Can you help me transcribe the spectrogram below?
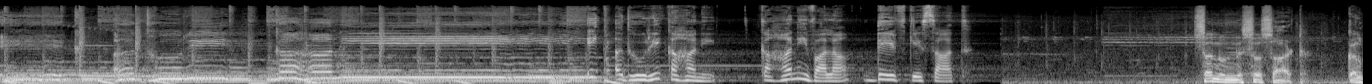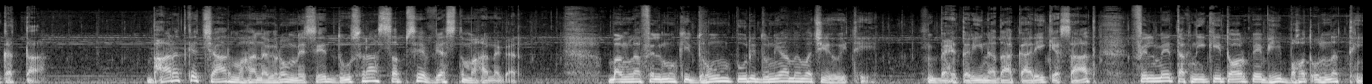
एक अधूरी कहानी। एक अधूरी कहानी कहानी वाला देव के साथ। सन 1960 कलकत्ता। भारत के चार महानगरों में से दूसरा सबसे व्यस्त महानगर। बंगला फ़िल्मों की धूम पूरी दुनिया में मची हुई थी। बेहतरीन अदाकारी के साथ फ़िल्में तकनीकी तौर पे भी बहुत उन्नत थीं।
